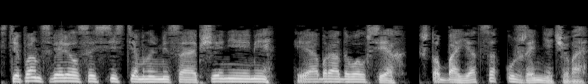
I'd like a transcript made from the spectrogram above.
Степан сверился с системными сообщениями и обрадовал всех, что бояться уже нечего.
